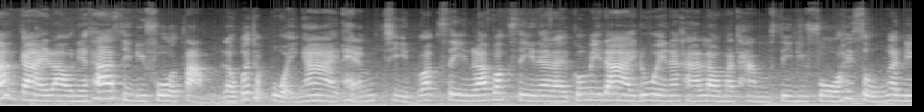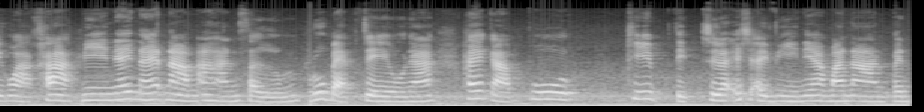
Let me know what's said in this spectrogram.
ร่างกายเราเนี่ยถ้า CD4 ต่ำเราก็จะป่วยง่าย แถมฉีดวัคซีนรับวัคซีนอะไรก็ไม่ได้ด้วยนะคะ เรามาทำ CD4 ให้สูงกันดีกว่าค่ะ มีแนะนำอาหารเสริมรูปแบบเจลนะ ให้กับผู้ ที่ติดเชื้อ HIV เนี่ยมานานเป็น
